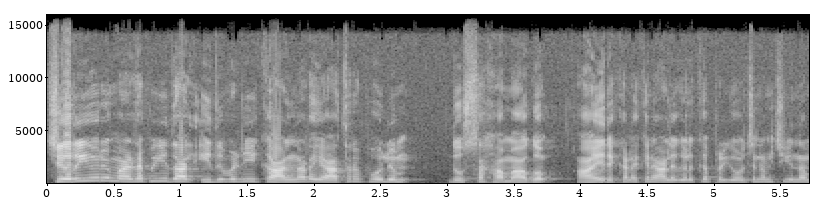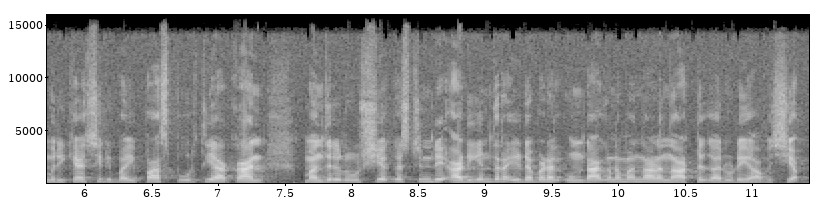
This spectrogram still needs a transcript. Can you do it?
ചെറിയൊരു മഴ പെയ്താൽ ഇതുവഴി കാൽനട യാത്ര പോലും ദുസ്സഹമാകും. ആയിരക്കണക്കിന് ആളുകൾക്ക് പ്രയോജനം ചെയ്യുന്ന മുരിക്കാശ്ശേരി ബൈപ്പാസ് പൂർത്തിയാക്കാൻ മന്ത്രി റൂഷി അഗസ്റ്റിന്റെ അടിയന്തര ഇടപെടൽ ഉണ്ടാകണമെന്നാണ് നാട്ടുകാരുടെ ആവശ്യം.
